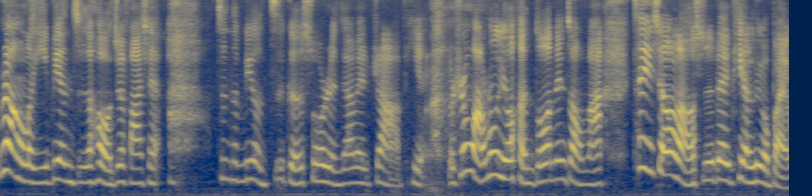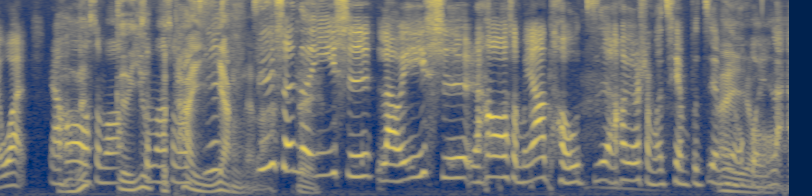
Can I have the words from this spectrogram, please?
让了一遍之后，就发现啊。真的没有资格说人家被诈骗，可是网络有很多那种吗？退休老师被骗六百万，然后什么什么什么资资深的医师、老医师，然后什么要投资，然后有什么钱不见没有回来，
